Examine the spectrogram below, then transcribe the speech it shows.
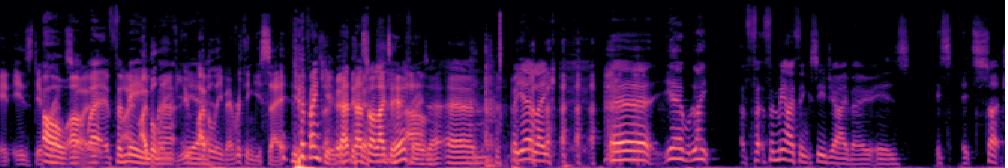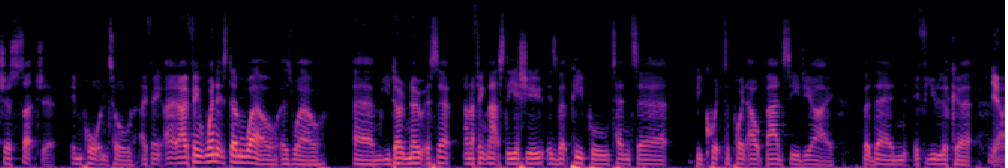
it is different. Hmm. Oh, so uh, well, for I- me, I, believe Matt, you. yeah. I believe everything you say. Thank you. That, that's what I like to hear, Fraser. Um, but yeah, like, uh, yeah, like for, for me, I think CGI though is it's it's such a such a important tool. I think and I think when it's done well as well, um, you don't notice it, and I think that's the issue is that people tend to be quick to point out bad CGI, but then if you look at Yeah.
